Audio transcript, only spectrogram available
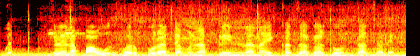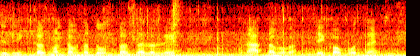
इकडे ना पाऊस भरपूर आहे त्यामुळे ना प्लेनला ना एकाच जागेवर दोन तास झाले. म्हणजे एक तास म्हणता म्हणता दोन तास झालेले लेट आणि आता बघा टेक ऑफ होत आहे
